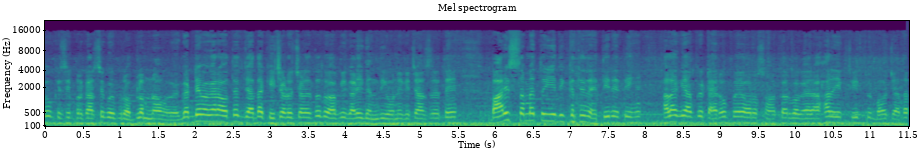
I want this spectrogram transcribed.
को किसी प्रकार से कोई प्रॉब्लम ना हो गड्ढे वगैरह होते हैं, ज़्यादा कीचड़ उचड़ रहते तो आपकी गाड़ी गंदी होने के चांस रहते हैं। बारिश समय तो ये दिक्कतें रहती रहती हैं। हालाँकि आपके टायरों पे और सौकर वगैरह, हर एक चीज़ पे बहुत ज़्यादा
